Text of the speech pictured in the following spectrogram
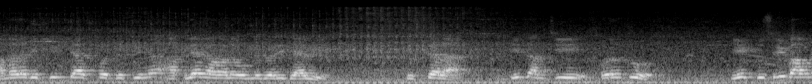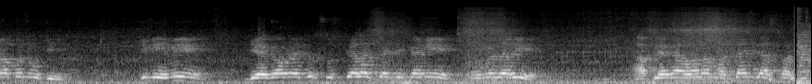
आम्हाला देखील त्याच पद्धतीनं आपल्या गावाला उमेदवारी द्यावी दुसऱ्याला हीच आमची परंतु एक दुसरी भावना पण होती की नेहमी देगाव नाही तर सुस्त्याला त्या ठिकाणी उमेदवारी आपल्या गावाला मतदान जास्त आलं.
